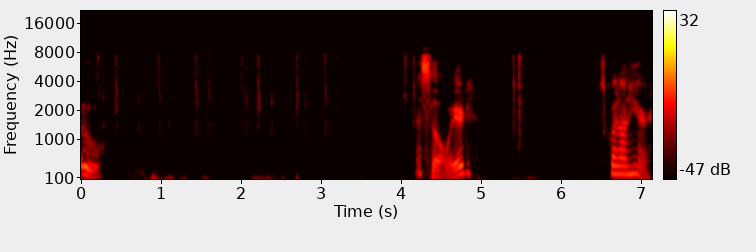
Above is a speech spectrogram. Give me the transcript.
Ooh. That's a little weird. What's going on here?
